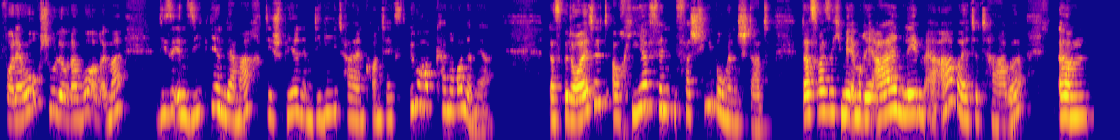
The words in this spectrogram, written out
vor der Hochschule oder wo auch immer, diese Insignien der Macht, die spielen im digitalen Kontext überhaupt keine Rolle mehr. Das bedeutet, auch hier finden Verschiebungen statt. Das, was ich mir im realen Leben erarbeitet habe, ähm,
